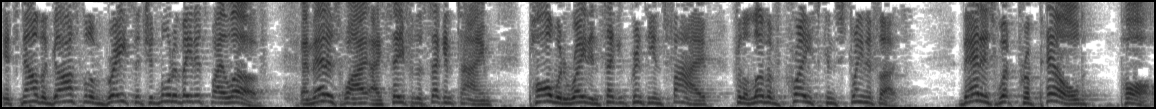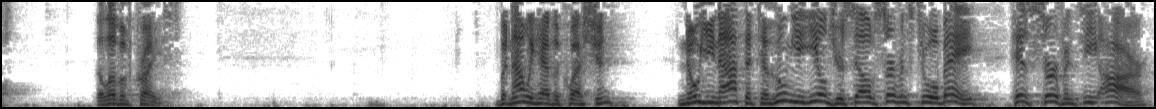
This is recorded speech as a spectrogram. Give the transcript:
It's now the gospel of grace that should motivate us by love. And that is why I say for the second time, Paul would write in 2 Corinthians 5, for the love of Christ constraineth us. That is what propelled Paul. The love of Christ. But now we have the question, Know ye not that to whom ye yield yourselves servants to obey, his servants ye are,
